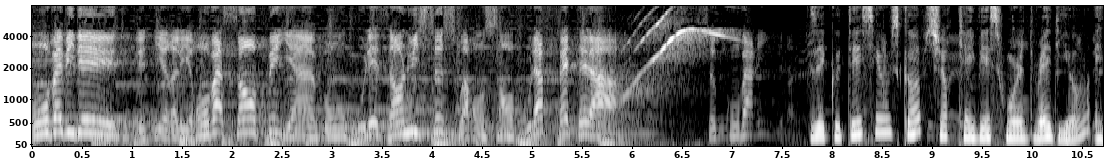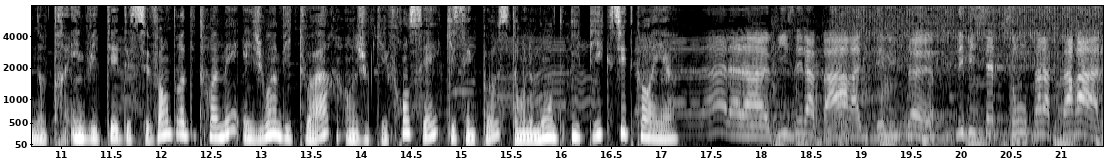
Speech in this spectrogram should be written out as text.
On va vider toutes les tirelires, on va s'en payer un bon coup. Les ennuis ce soir, on s'en fout, la fête est là. Ce qu'on va rire. Vous écoutez Séoscope sur KBS World Radio et notre invité de ce vendredi 3 mai est Joan Victoire, un jockey français qui s'impose dans le monde hippique sud-coréen. Visez la barre avec des lutteurs. Les biceps sont à la parade.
